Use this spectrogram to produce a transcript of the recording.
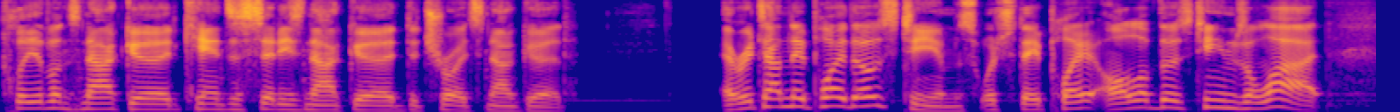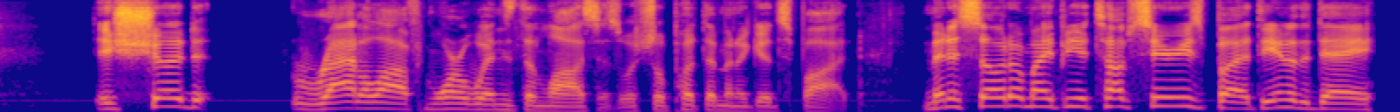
Cleveland's not good. Kansas City's not good. Detroit's not good. Every time they play those teams, which they play all of those teams a lot, they should rattle off more wins than losses, which will put them in a good spot. Minnesota might be a tough series, but at the end of the day,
